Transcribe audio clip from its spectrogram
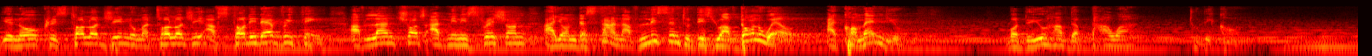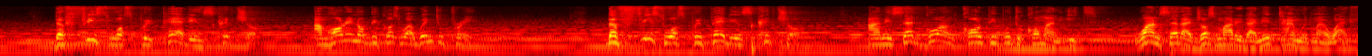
you know christology pneumatology. I've studied everything. I've learned church administration. I understand. I've listened to this. You have done well. I commend you. But do you have the power to become? The feast was prepared in scripture i'm hurrying up because we are going to pray. The feast was prepared in scripture and he said go and call people to come and eat. One said i just married. I need time with my wife.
